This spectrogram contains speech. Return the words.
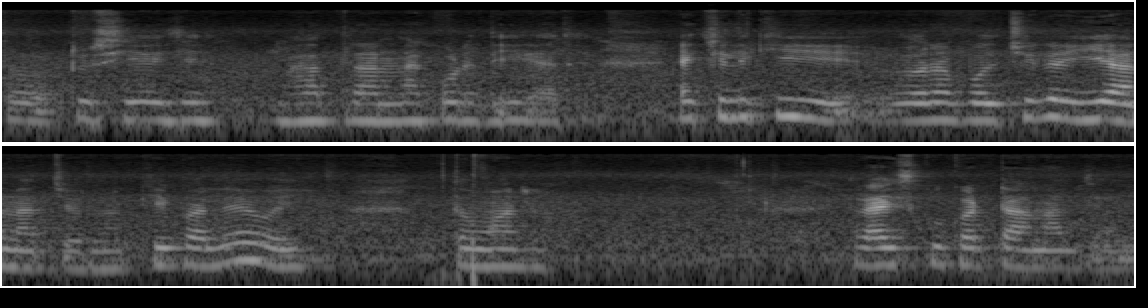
তো টুসি ওই যে ভাত রান্না করে দিয়ে গেছে। অ্যাকচুয়ালি কি ওরা বলছিল ইয়ে আনার জন্য। কি বলে ওই তোমার রাইস কুকারটা আনার জন্য।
